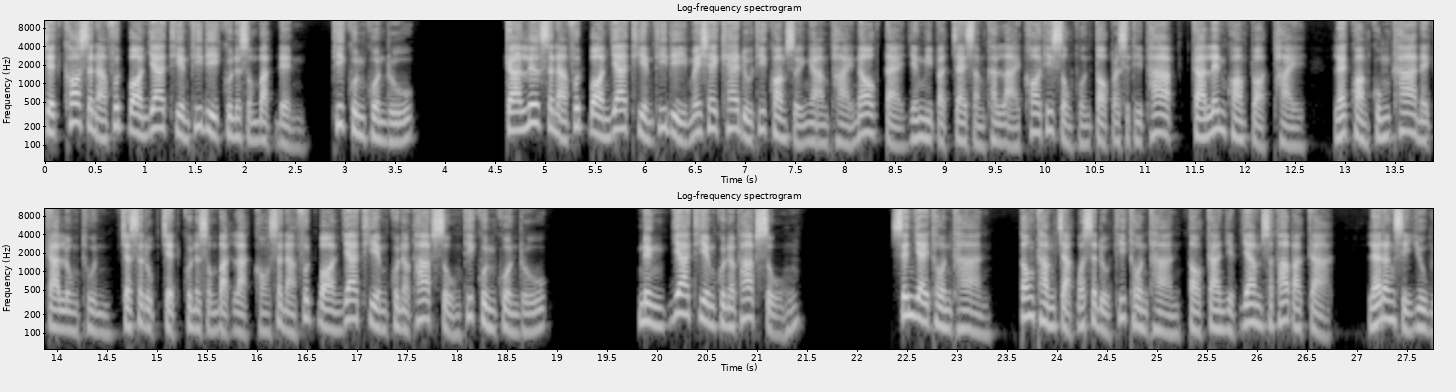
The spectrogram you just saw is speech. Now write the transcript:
7 ข้อสนามฟุตบอลหญ้าเทียมที่ดีคุณสมบัติเด่น ที่คุณควรรู้ การเลือกสนามฟุตบอลหญ้าเทียมที่ดีไม่ใช่แค่ดูที่ความสวยงามภายนอก แต่ยังมีปัจจัยสำคัญหลายข้อที่ส่งผลต่อประสิทธิภาพ การเล่นความปลอดภัย และความคุ้มค่าในการลงทุนจะสรุป 7 คุณสมบัติหลักของสนามฟุตบอลหญ้าเทียมคุณภาพสูงที่คุณควรรู้ 1. หญ้าเทียมคุณภาพสูง เส้นใยทนทาน ต้องทำจากวัสดุที่ทนทานต่อการหยีบย่ำสภาพอากาศ และรังสี UV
